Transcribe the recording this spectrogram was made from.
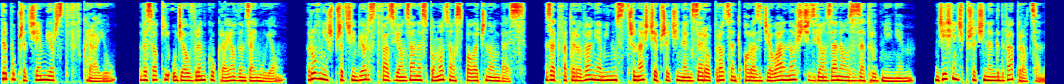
typu przedsiębiorstw w kraju. Wysoki udział w rynku krajowym zajmują również przedsiębiorstwa związane z pomocą społeczną bez zakwaterowania minus 13,0% oraz działalność związaną z zatrudnieniem 10,2%.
